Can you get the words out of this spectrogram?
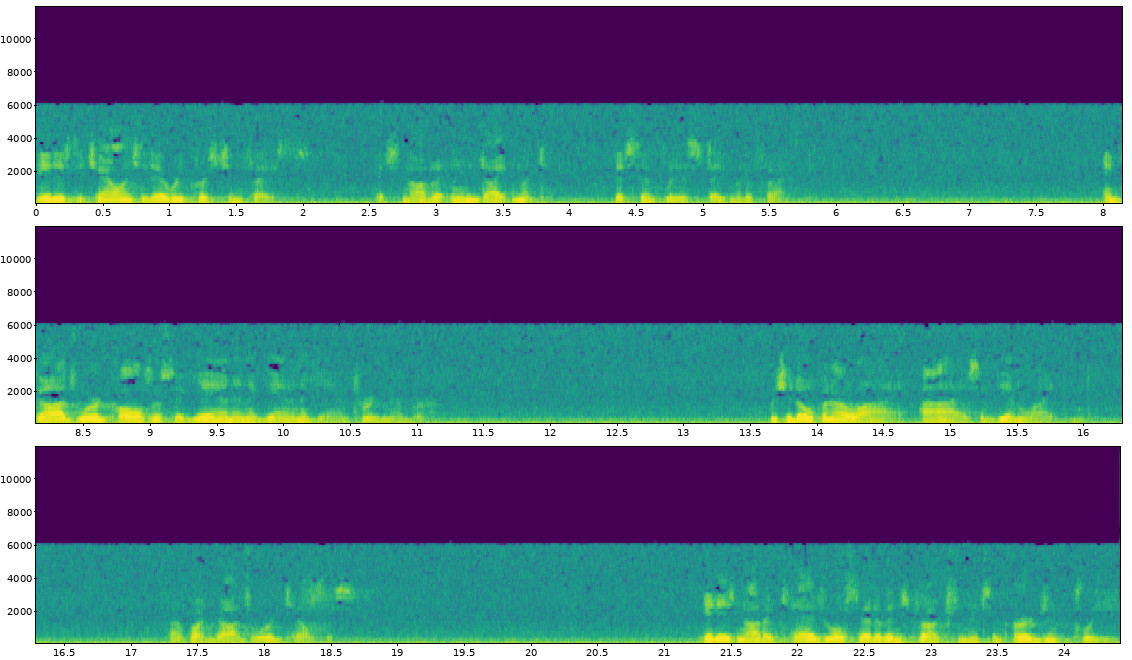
It is the challenge that every Christian faces. It's not an indictment. It's simply a statement of fact. And God's Word calls us again and again and again to remember we should open our eyes and be enlightened by what God's Word tells us. It is not a casual set of instruction, it's an urgent plea.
